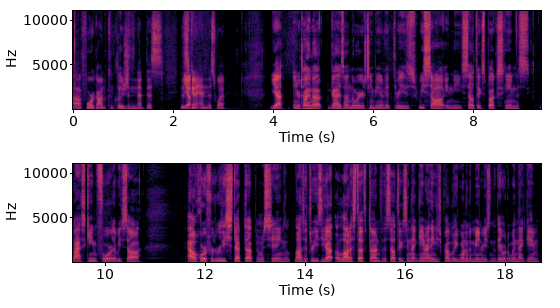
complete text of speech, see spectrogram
a foregone conclusion that this this Yep. is going to end this way. Yeah, and you're talking about guys on the Warriors team being able to hit threes. We saw in the Celtics Bucks game, this last game four that we saw, Al Horford really stepped up and was hitting lots of threes. He got a lot of stuff done for the Celtics in that game. I think he's probably one of the main reasons that they were to win that game.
